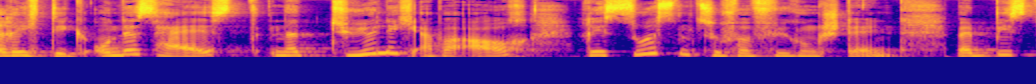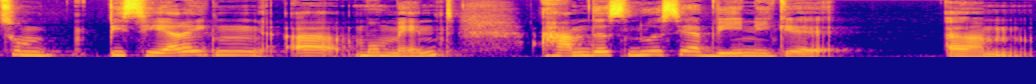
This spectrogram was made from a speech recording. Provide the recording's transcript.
Richtig. Und es heißt natürlich aber auch Ressourcen zur Verfügung stellen. Weil bis zum bisherigen äh, Moment haben das nur sehr wenige ähm,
